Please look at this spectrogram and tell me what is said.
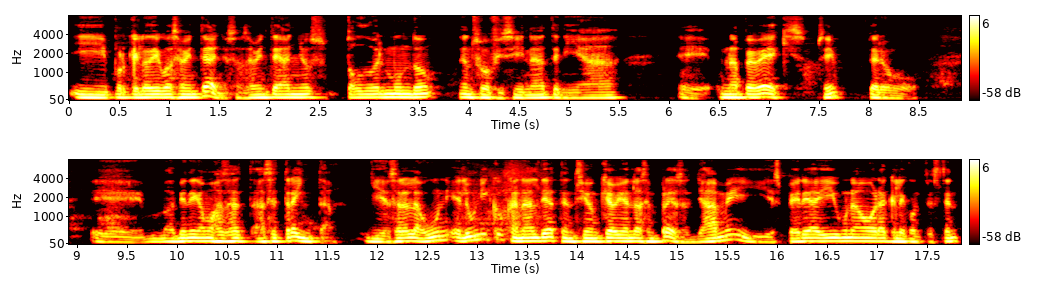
¿Y por qué lo digo hace 20 años? Hace 20 años todo el mundo en su oficina tenía eh, una PBX, ¿sí? Pero más bien digamos hace, hace 30. Y ese era la el único canal de atención que había en las empresas. Llame y espere ahí una hora que le contesten.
